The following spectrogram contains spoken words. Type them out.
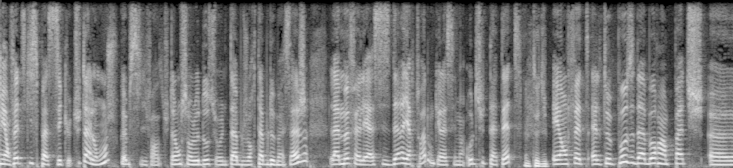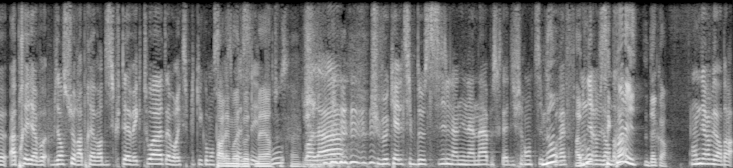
Et en fait, ce qui se passe, c'est que tu t'allonges, comme si, enfin, tu t'allonges sur le dos sur une table, genre table de massage. La meuf, elle est assise derrière toi, donc elle a ses mains au-dessus de ta tête. Elle te dit Et en fait, elle te pose d'abord un patch, euh, après bien sûr, après avoir discuté avec toi, t'avoir expliqué comment ça va se parlez-moi de passer votre mère, tout. tout ça. Voilà. tu veux quel type de cils, nani nana, parce que t'as différents types. Non. Bref, Ah on bon? Y reviendra. C'est quoi les D'accord. On y reviendra.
